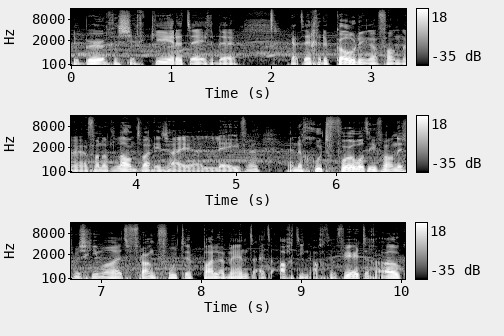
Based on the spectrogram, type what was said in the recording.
de burgers zich keren tegen de tegen de koningen van, uh, van het land waarin zij uh, leven. En een goed voorbeeld hiervan is misschien wel het Frankfurter parlement uit 1848 ook.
